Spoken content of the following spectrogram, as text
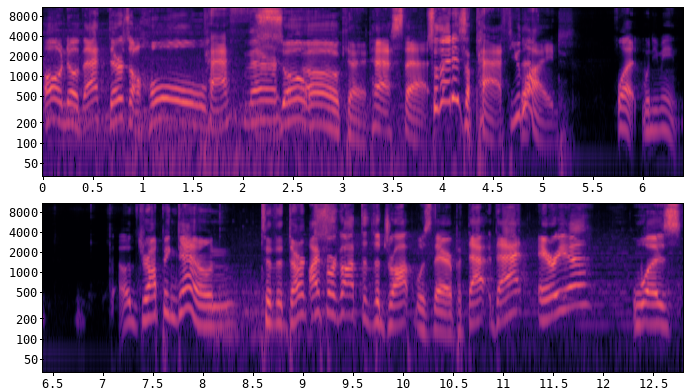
Oh no, that there's a whole Path there. So- oh, okay. past that. So that is a path. You lied. what? What do you mean? Oh, dropping down to the dark. I s- forgot that the drop was there, but that that area was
